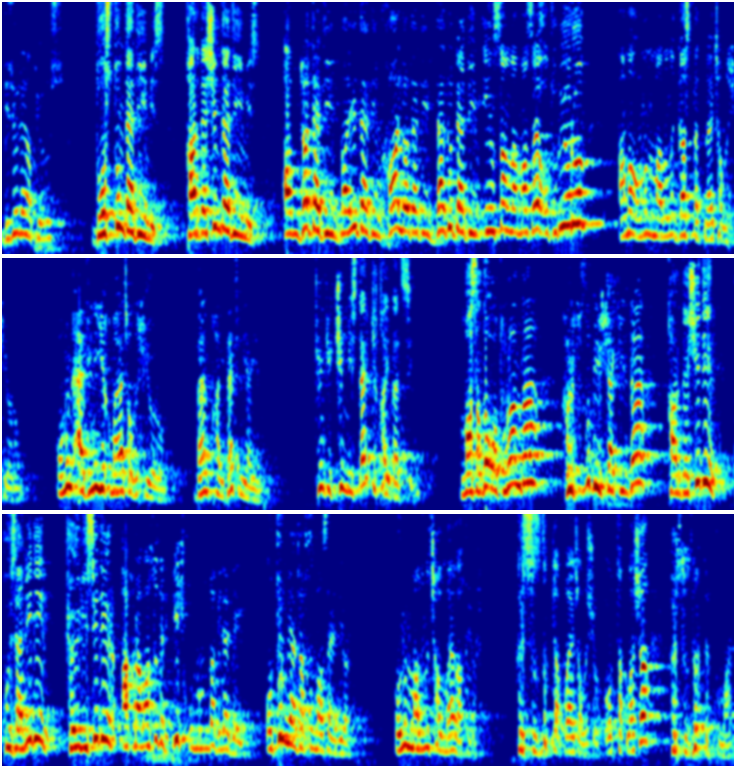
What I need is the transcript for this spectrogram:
Biz öyle yapıyoruz. Dostum dediğimiz, kardeşim dediğimiz, amca dediğim, dayı dediğim, halo dediğim, dedu dediğim insanla masaya oturuyorum ama onun malını gasp etmeye çalışıyorum. Onun evini yıkmaya çalışıyorum. Ben kaybetmeyeyim. Çünkü kim ister ki kaybetsin? Masada oturan da hırslı bir şekilde kardeşidir, kuzenidir, köylüsüdür, akrabasıdır. Hiç umurunda bile değil. Oturmayacaksın masaya diyor. Onun malını çalmaya bakıyor. Hırsızlık yapmaya çalışıyor. Ortaklaşa hırsızlıktır kumar.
